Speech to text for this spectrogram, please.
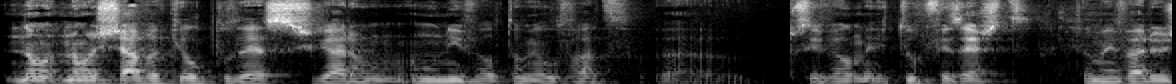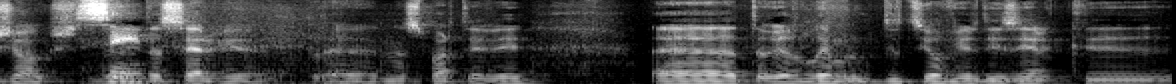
não, não achava que ele pudesse chegar a um, a um nível tão elevado. Uh, possivelmente, e tu que fizeste também vários jogos de, da Sérvia uh, na Sport TV, uh, eu lembro-me de te ouvir dizer que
